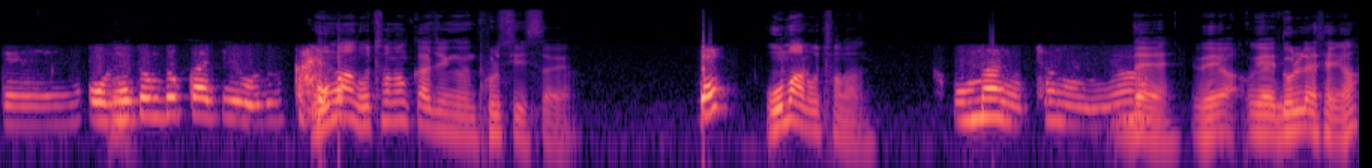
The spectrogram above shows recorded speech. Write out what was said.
네. 어느 어. 정도까지 오를까요? 5만 5천 원까지는 볼 수 있어요. 네? 5만 5천 원. 5만 5천 원이요? 네. 왜요? 왜 놀래세요?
